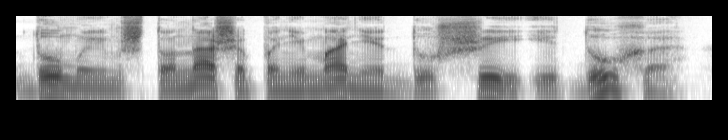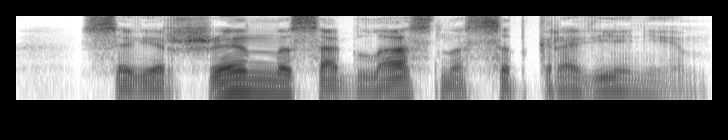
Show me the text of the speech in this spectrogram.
Думаем, что наше понимание души и духа совершенно согласно с откровением.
